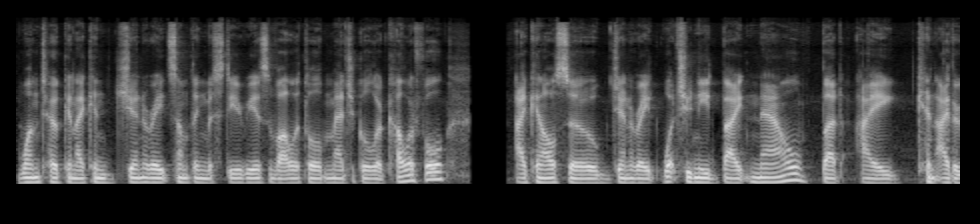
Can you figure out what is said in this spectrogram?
one token, I can generate something mysterious, volatile, magical, or colorful. I can also generate what you need by now, but I can either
